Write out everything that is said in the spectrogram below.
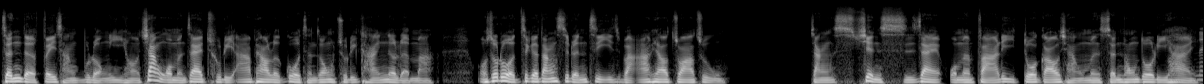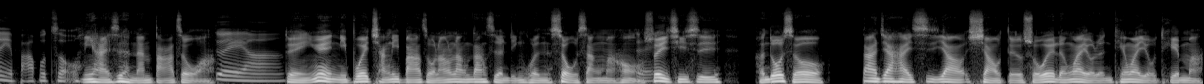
真的非常不容易哈。像我们在处理阿飘的过程中，处理卡因的人嘛，我说如果这个当事人自己一直把阿飘抓住。讲现实在，我们法力多高强，我们神通多厉害，那也拔不走。你还是很难拔走啊。对啊，对，因为你不会强力拔走，然后让当事人灵魂受伤嘛，吼。所以其实很多时候大家还是要晓得，所谓人外有人，天外有天嘛。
